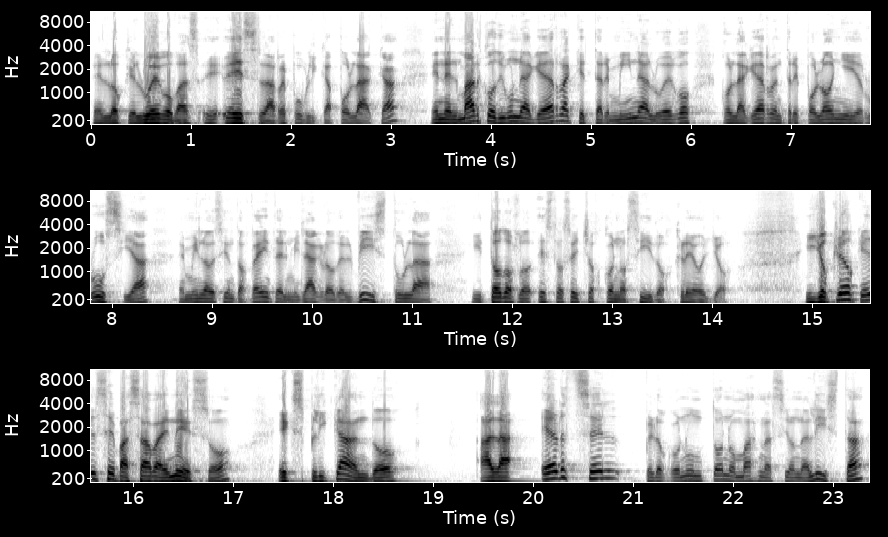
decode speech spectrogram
en lo que luego eh, es la República Polaca, en el marco de una guerra que termina luego con la guerra entre Polonia y Rusia en 1920, el milagro del Vístula y todos estos hechos conocidos, creo yo. Y yo creo que él se basaba en eso, explicando a la Herzl, pero con un tono más nacionalista,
